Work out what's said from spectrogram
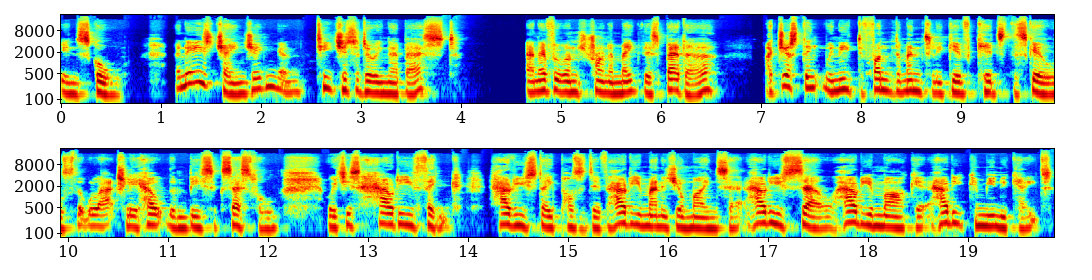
in school. And it is changing, and teachers are doing their best, and everyone's trying to make this better. I just think we need to fundamentally give kids the skills that will actually help them be successful, which is how do you think? How do you stay positive? How do you manage your mindset? How do you sell? How do you market? How do you communicate?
